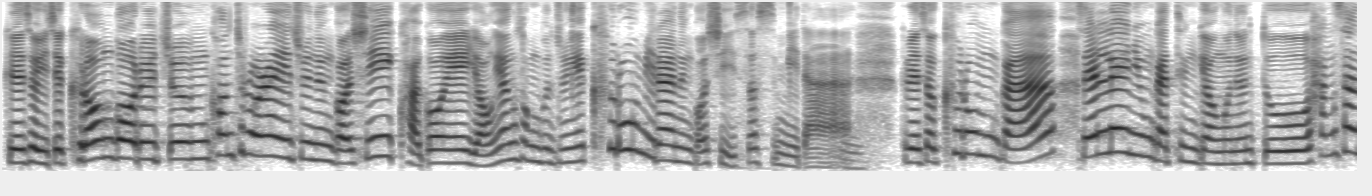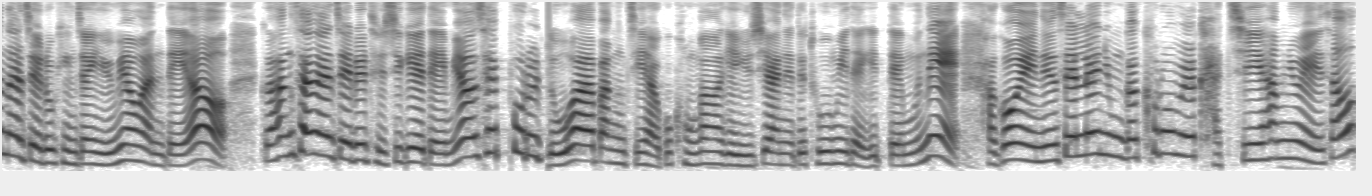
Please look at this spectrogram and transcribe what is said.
그래서 이제 그런 거를 좀 컨트롤해 주는 것이 과거에 영양 성분 중에 크롬이라는 것이 있었습니다. 네. 그래서 크롬과 셀레늄 같은 경우는 또 항산화제로 굉장히 유명한데요. 그 항산화제를 드시게 되면 세포를 노화 방지하고 건강하게 유지하는 데 도움이 되기 때문에 과거에는 셀레늄과 크롬을 같이 함유해서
